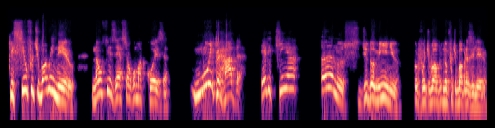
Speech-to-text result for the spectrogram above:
que se o futebol mineiro não fizesse alguma coisa muito errada, ele tinha anos de domínio futebol, no futebol brasileiro.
